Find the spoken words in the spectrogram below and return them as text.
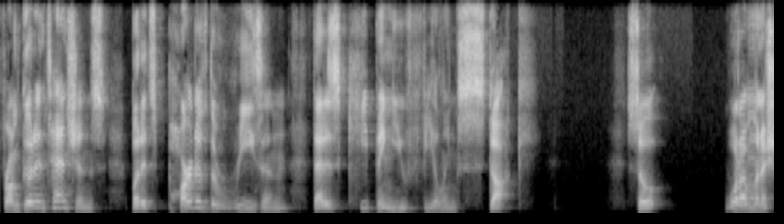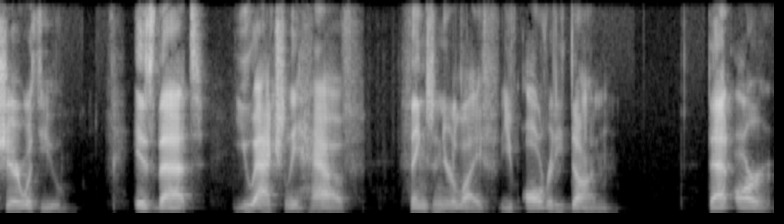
from good intentions, but it's part of the reason that is keeping you feeling stuck. So, what I'm going to share with you is that you actually have things in your life you've already done that are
